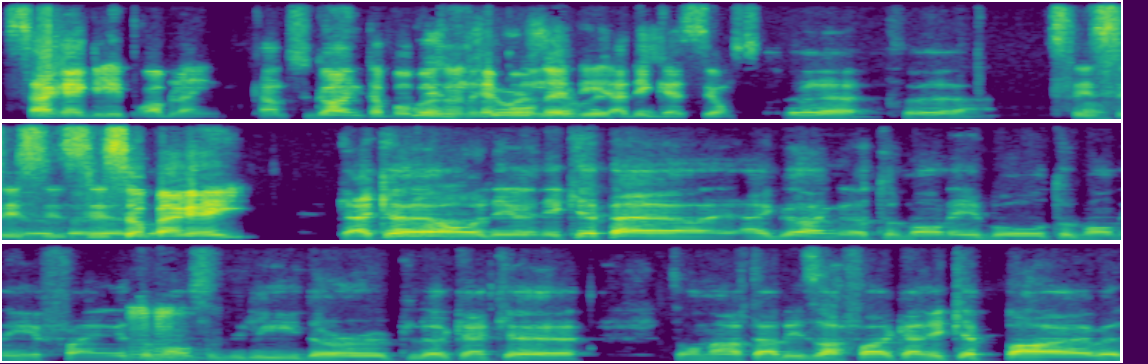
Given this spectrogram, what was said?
ça règle les problèmes. Quand tu gagnes, tu n'as pas besoin de répondre à des, questions. C'est vrai, c'est vrai. C'est ça pareil. Quand on est une équipe à, gagne, là, tout le monde est beau, tout le monde est fin, tout le monde mm-hmm. c'est des leaders. Puis là, quand que, on entend des affaires, quand l'équipe perd, ben,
